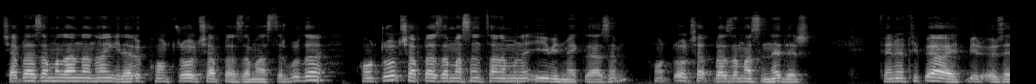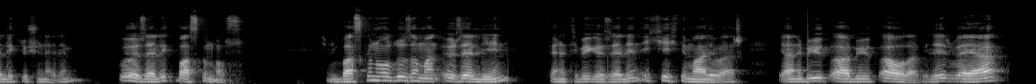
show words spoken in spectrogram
çaprazlamalarından hangileri kontrol çaprazlamasıdır? Burada kontrol çaprazlamasının tanımını iyi bilmek lazım. Kontrol çaprazlaması nedir? Fenotipe ait bir özellik düşünelim. Bu özellik baskın olsun. Şimdi baskın olduğu zaman özelliğin, fenotipik özelliğin iki ihtimali var. Yani büyük A büyük A olabilir veya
